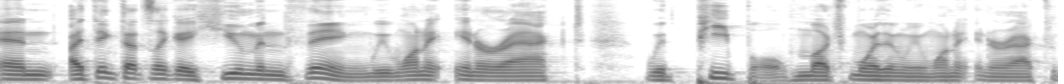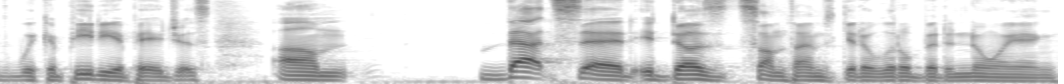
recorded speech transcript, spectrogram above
and I think that's like a human thing. We want to interact with people much more than we want to interact with Wikipedia pages. Um, that said, it does sometimes get a little bit annoying.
